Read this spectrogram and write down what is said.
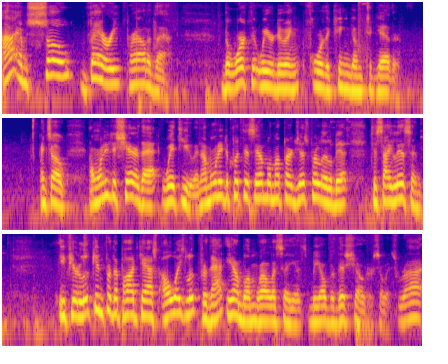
I am so very proud of that. The work that we are doing for the kingdom together. And so I wanted to share that with you. And I wanted to put this emblem up there just for a little bit to say, listen, if you're looking for the podcast, always look for that emblem. Well, let's see, it's be over this shoulder. So it's right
